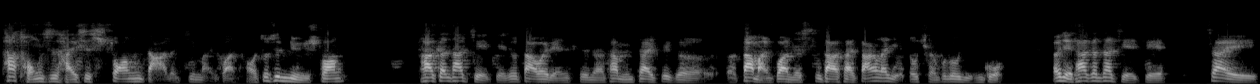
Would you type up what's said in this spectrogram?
他同时还是双打的金满贯哦，就是女双，他跟他姐姐就大卫廉斯呢，他们在这个呃大满贯的四大赛，当然也都全部都赢过，而且他跟他姐姐在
